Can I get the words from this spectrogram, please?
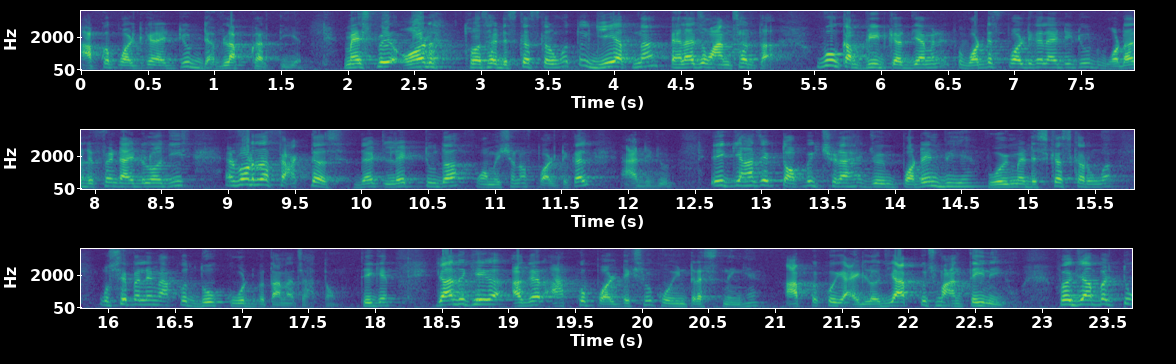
आपका पॉलिटिकल एटीट्यूड डेवलप करती है। मैं इस पर और थोड़ा सा डिस्कस करूँगा। तो ये अपना पहला जो आंसर था वो कंप्लीट कर दिया मैंने। तो what is political attitude what are different ideologies and what are the factors that led to the formation of political attitude एक यहाँ से एक टॉपिक छिड़ा है, जो इंपॉर्टेंट भी है, वो भी मैं डिस्कस करूँगा। उससे पहले मैं आपको दो कोट बताना चाहता हूँ, ठीक है? याद रखिएगा, अगर आपको पॉलिटिक्स में कोई इंटरेस्ट नहीं है, आपका कोई आइडियोलॉजी आप कुछ मानते ही नहीं हो for example to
